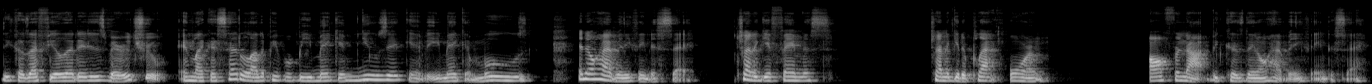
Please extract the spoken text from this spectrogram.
because I feel that it is very true. And like I said, a lot of people be making music and be making moves and don't have anything to say. Trying to get famous, trying to get a platform, all for naught because they don't have anything to say.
